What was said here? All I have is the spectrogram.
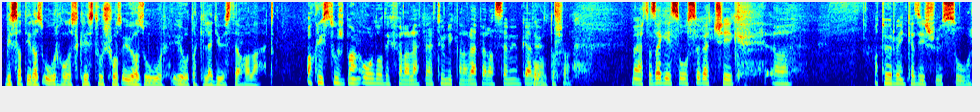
visszatér az Úrhoz, Krisztushoz, ő az Úr, ő volt, aki legyőzte a halált. A Krisztusban oldódik fel a lepel, tűnik el a lepel a szemünk előtt. Pontosan. Mert az egész Ószövetség a, a törvénykezésről szól.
